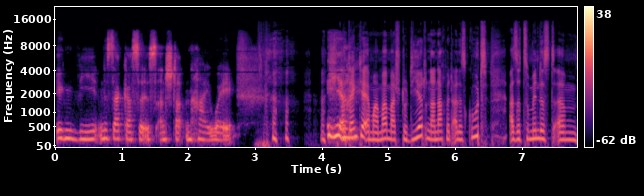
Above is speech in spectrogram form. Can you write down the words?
irgendwie eine Sackgasse ist anstatt ein Highway. ja. Man denkt ja immer, man mal studiert und danach wird alles gut. Also zumindest, ähm,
